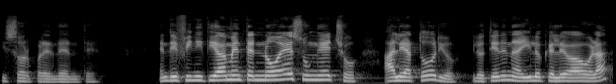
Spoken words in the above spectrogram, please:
y sorprendente. En definitivamente no es un hecho aleatorio, y lo tienen ahí lo que leo ahora.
